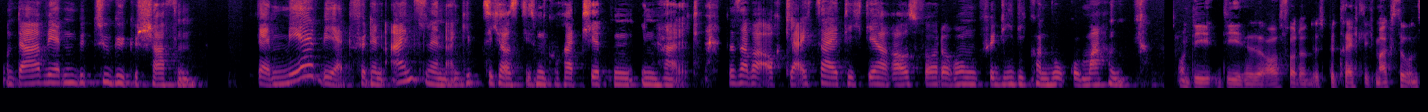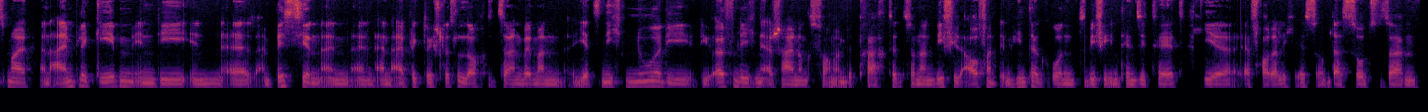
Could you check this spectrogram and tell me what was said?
Und da werden Bezüge geschaffen der Mehrwert für den Einzelnen ergibt sich aus diesem kuratierten Inhalt. Das ist aber auch gleichzeitig die Herausforderung für die, die Convoco machen. Und die, die Herausforderung ist beträchtlich. Magst du uns mal einen Einblick geben in die, in äh, ein bisschen ein, ein, ein Einblick durch Schlüsselloch, sozusagen, wenn man jetzt nicht nur die, die öffentlichen Erscheinungsformen betrachtet, sondern wie viel Aufwand im Hintergrund, wie viel Intensität hier erforderlich ist, um das sozusagen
